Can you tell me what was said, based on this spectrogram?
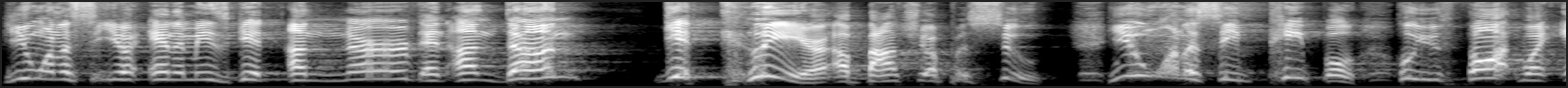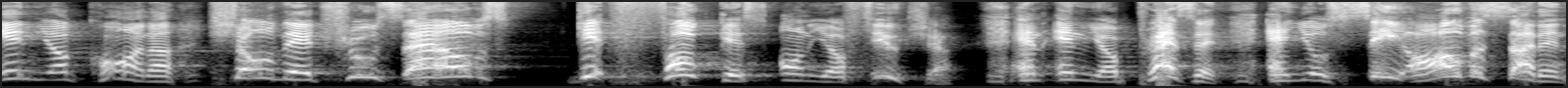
You want to see your enemies get unnerved and undone? Get clear about your pursuit. You want to see people who you thought were in your corner show their true selves? Get focused on your future and in your present, and you'll see all of a sudden,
